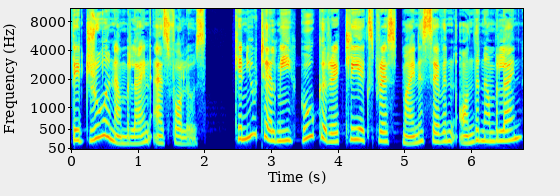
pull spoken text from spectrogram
they drew a number line as follows. Can you tell me who correctly expressed minus 7 on the number line?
